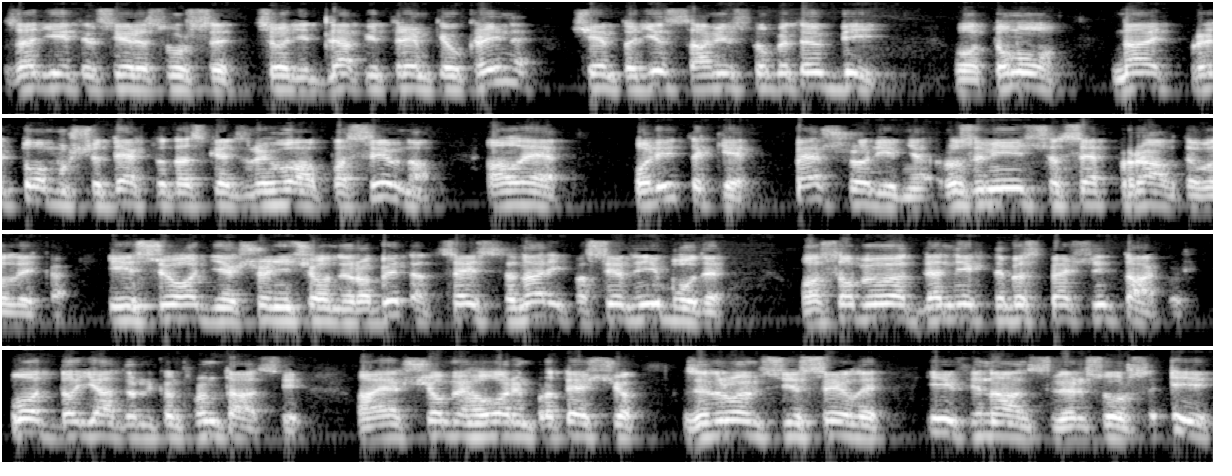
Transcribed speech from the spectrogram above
задіяти всі ресурси сьогодні для підтримки України, чим тоді самі вступити в бій. От тому навіть при тому, що дехто так сказати, зреагував пасивно, але політики першого рівня розуміють, що це правда велика. І сьогодні, якщо нічого не робити, цей сценарій пасивний і буде. Особливо для них небезпечний також, вплоть до ядерної конфронтації. А якщо ми говоримо про те, що згенеруємо всі сили, і фінансові ресурси, і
